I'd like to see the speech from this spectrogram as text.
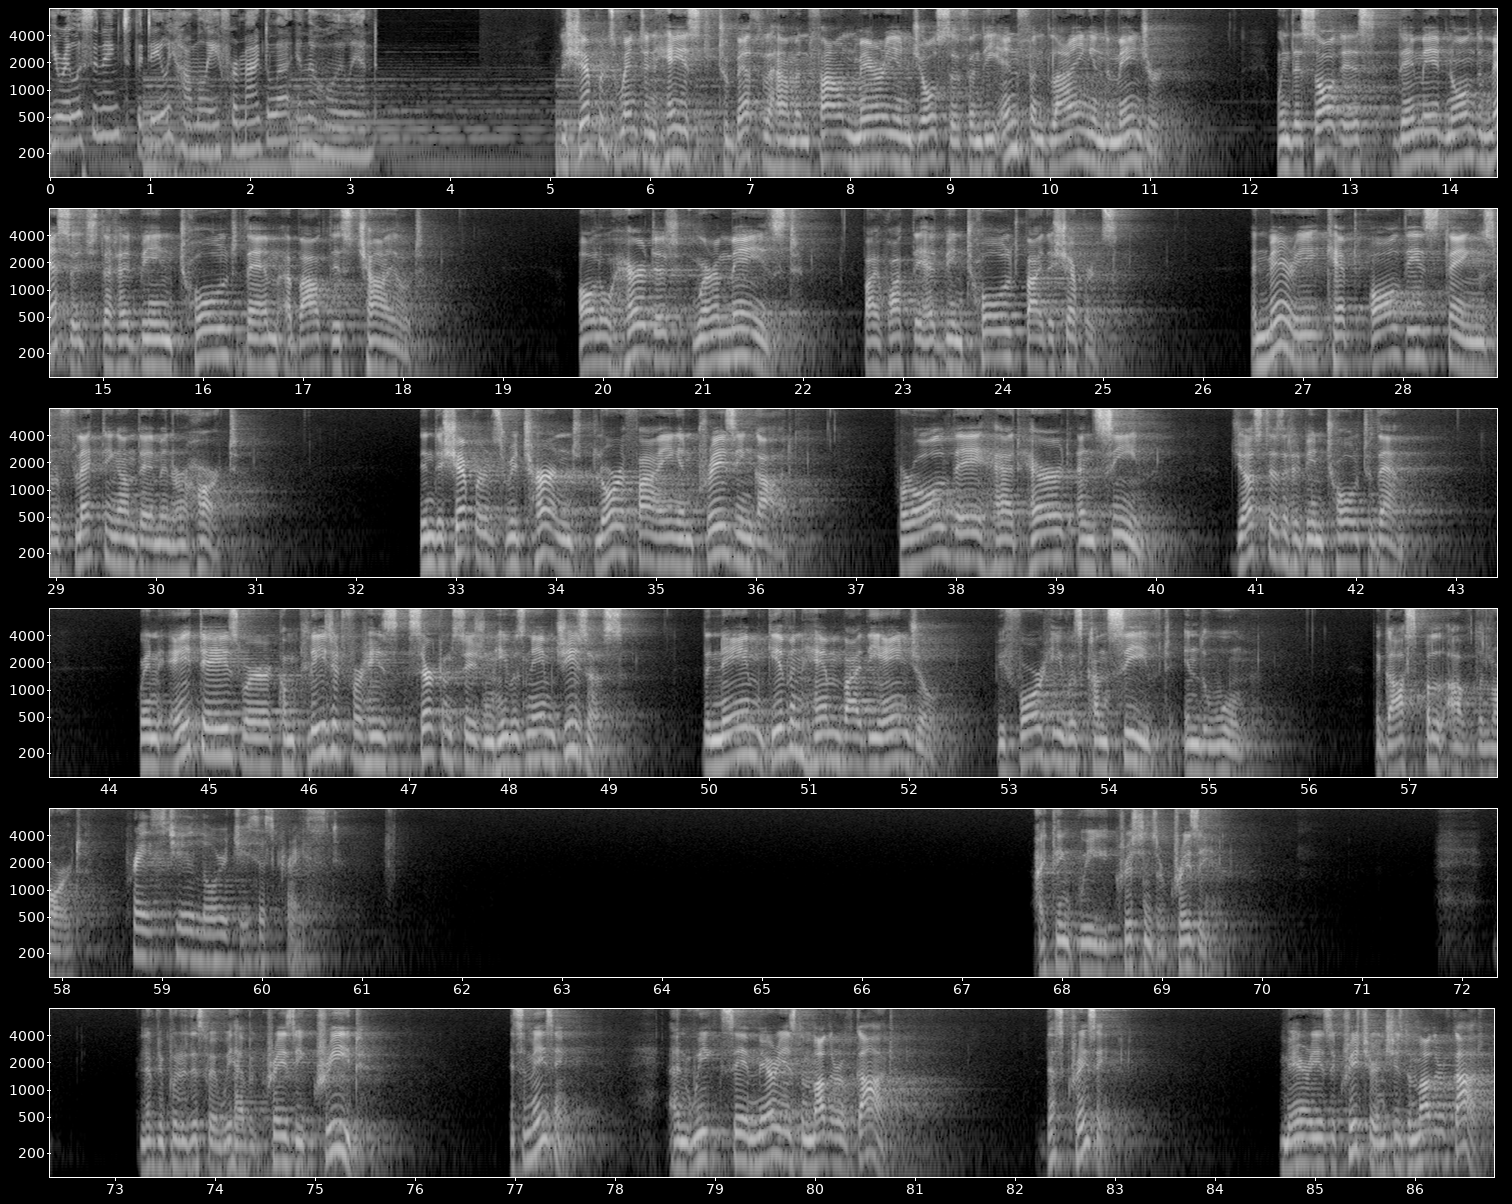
You are listening to the daily homily for Magdala in the Holy Land. The shepherds went in haste to Bethlehem and found Mary and Joseph and the infant lying in the manger. When they saw this, they made known the message that had been told them about this child. All who heard it were amazed by what they had been told by the shepherds. And Mary kept all these things, reflecting on them in her heart. Then the shepherds returned, glorifying and praising God for all they had heard and seen, just as it had been told to them. When eight days were completed for his circumcision, he was named Jesus, the name given him by the angel before he was conceived in the womb. The Gospel of the Lord. Praise to you, Lord Jesus Christ. I think we Christians are crazy. Let me put it this way we have a crazy creed. It's amazing. And we say Mary is the mother of God. That's crazy. Mary is a creature and she's the mother of God.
